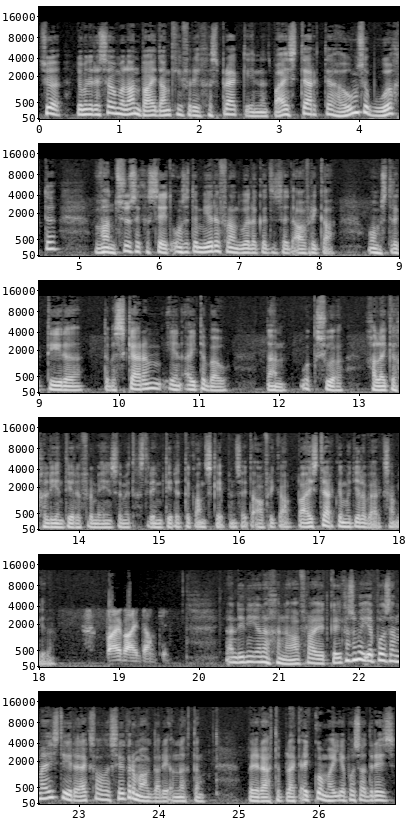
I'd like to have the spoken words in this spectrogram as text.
So, Dominee Rousseau Malan, baie dankie vir die gesprek en baie sterkte. Hou ons op hoogte want soos ek gesê het, ons het 'n mede-verantwoordelikheid in Suid-Afrika om strukture te beskerm en uit te bou dan ook so gelyke geleenthede vir mense met gestremthede te kan skep in Suid-Afrika. Baie sterkte met julle werksamehede. Baie baie dankie. Dan indien enige navrae het, kan jy sommer e-pos aan my stuur. Ek sal seker maak dat die inligting by die regte plek uitkom. My e-posadres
